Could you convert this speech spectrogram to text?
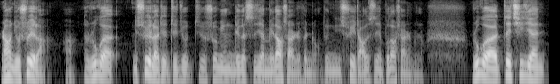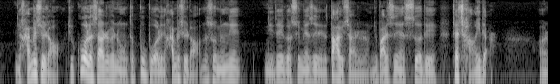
然后你就睡了啊。那如果你睡了，这这就就说明你这个时间没到三十分钟，就你睡着的时间不到三十分钟。如果这期间你还没睡着，就过了三十分钟，它不播了，你还没睡着，那说明呢你这个睡眠时间就大于三十分钟，你把这时间设的再长一点儿。啊，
